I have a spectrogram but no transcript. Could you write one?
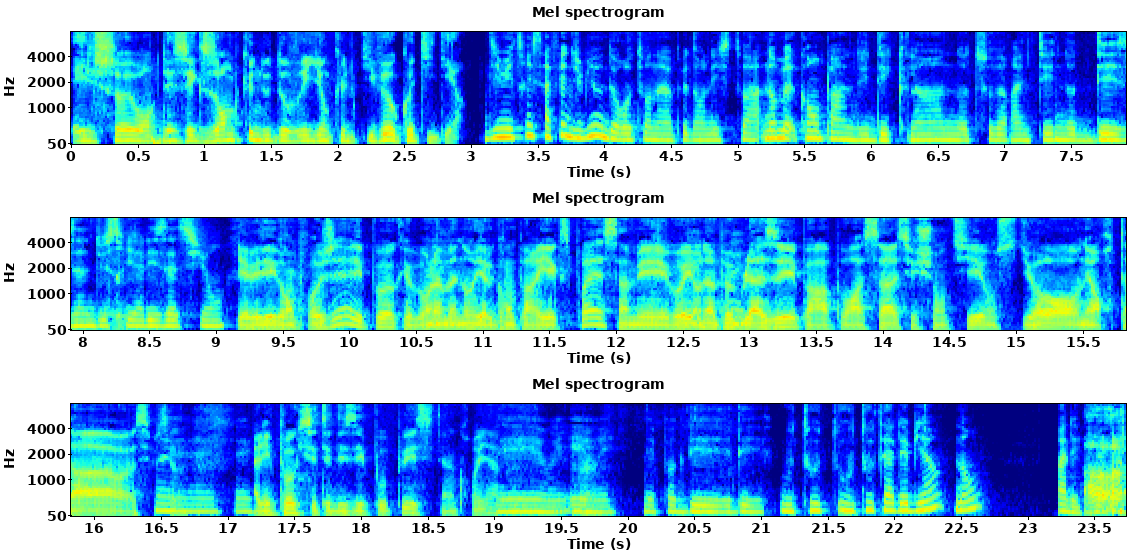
Et ils seront des exemples que nous devrions cultiver au quotidien. Dimitri, ça fait du bien de retourner un peu dans l'histoire. Non, mais quand on parle du déclin de notre souveraineté, de notre désindustrialisation. Il y avait des grands projets à l'époque. Bon, là, maintenant, il y a le Grand Paris Express. Hein, mais vous voyez, on est un peu blasé par rapport à ça, ces chantiers. On se dit, oh, on est en retard. à l'époque, c'était des épopées. C'était incroyable. Eh oui, eh oui. L'époque des, où, tout, où tout allait bien, non? Allez, ah,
